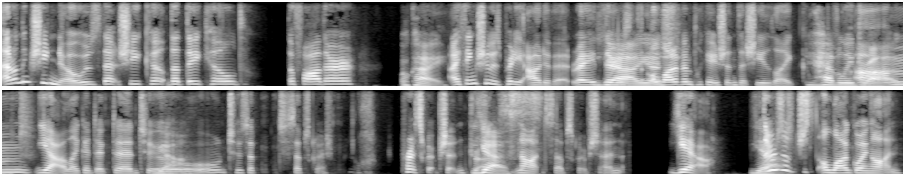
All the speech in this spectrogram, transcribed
I don't think she knows that she killed that they killed the father. Okay. I think she was pretty out of it, right? Yeah, There's yeah, a lot she- of implications that she's like Heavily drugged. um, yeah, like addicted to Yeah. to sub- to subscription prescription drugs, Yes. not subscription. Yeah. yeah. There's just- a lot going on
